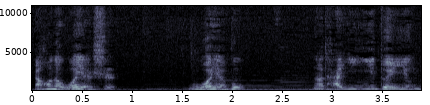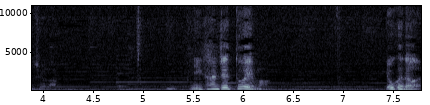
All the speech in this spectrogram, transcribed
然后呢，我也是，我也不，那他一一对应去了。你看这对吗？有可能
